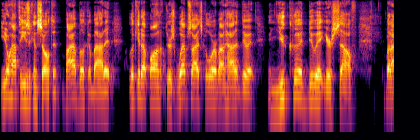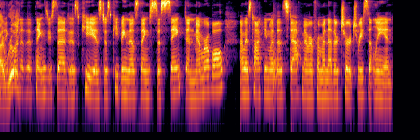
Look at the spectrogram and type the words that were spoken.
you don't have to use a consultant. Buy a book about it. Look it up on, there's websites galore about how to do it. And you could do it yourself. But I, think really, one of the things you said is key is just keeping those things succinct and memorable. I was talking with a staff member from another church recently, and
